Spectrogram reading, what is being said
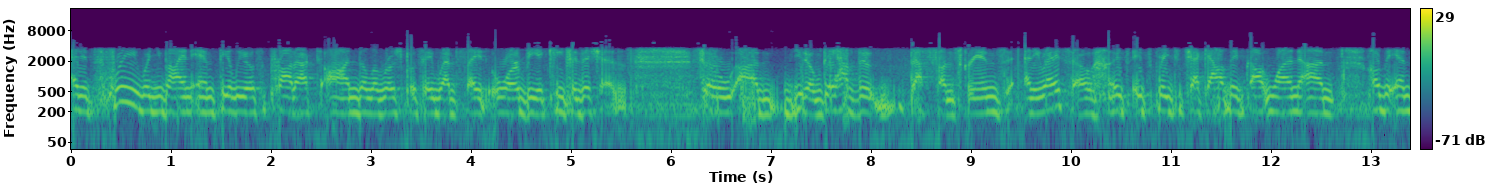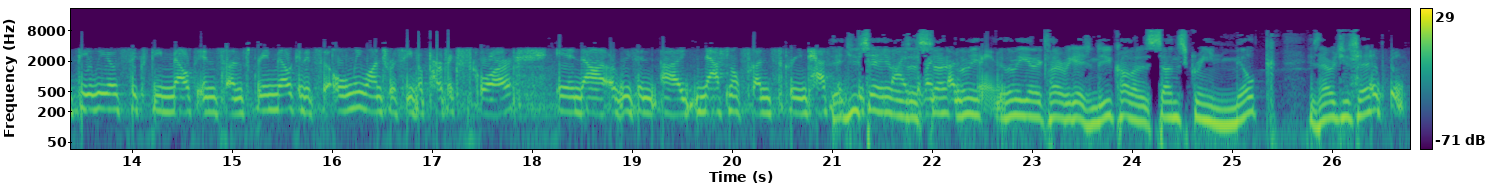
and it's free when you buy an Anthelios product on the La Roche-Posay website or be a Key Physicians. So, um, you know, they have the best sunscreens anyway, so it's, it's great to check out. They've got one um, called the Anthelios 60 Melt in Sunscreen Milk, and it's the only one to receive a perfect score in uh, a recent uh, national sunscreen test. Did you say it was a sun? Let me let me get a clarification. Did you call it a sunscreen milk? Is that what you said? It's,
